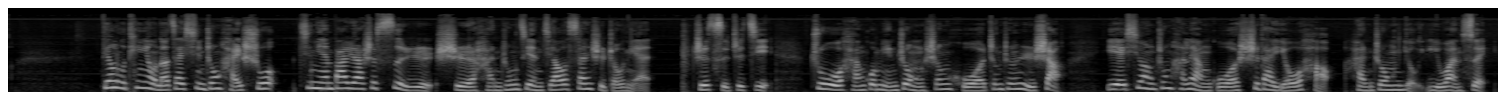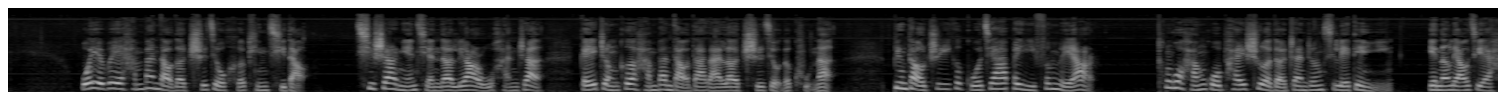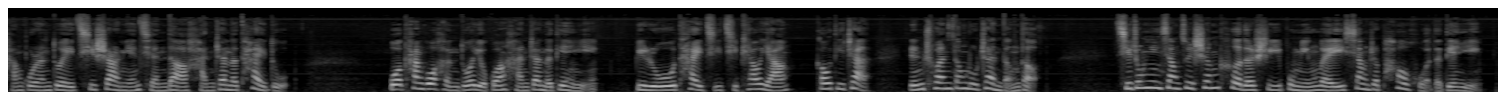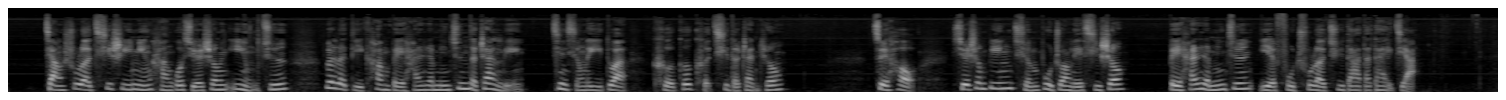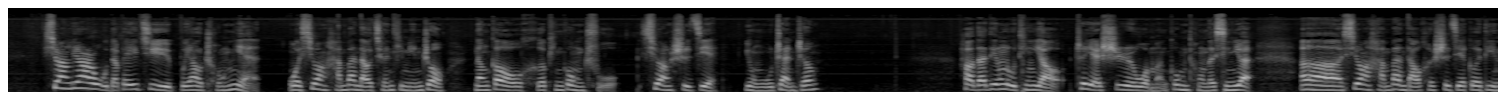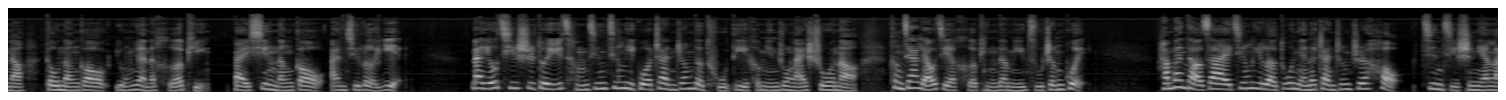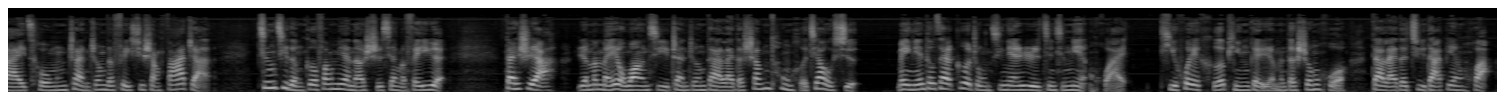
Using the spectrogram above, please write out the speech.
丁路听友呢，在信中还说，今年八月二十四日是韩中建交三十周年，值此之际。祝韩国民众生活蒸蒸日上，也希望中韩两国世代友好，韩中友谊万岁。我也为韩半岛的持久和平祈祷。七十二年前的里尔乌韩战，给整个韩半岛带来了持久的苦难，并导致一个国家被一分为二。通过韩国拍摄的战争系列电影，也能了解韩国人对七十二年前的韩战的态度。我看过很多有关韩战的电影，比如《太极旗飘扬》。高地战、仁川登陆战等等，其中印象最深刻的是一部名为《向着炮火》的电影，讲述了七十一名韩国学生义勇军为了抵抗北韩人民军的占领，进行了一段可歌可泣的战争。最后，学生兵全部壮烈牺牲，北韩人民军也付出了巨大的代价。希望六二五的悲剧不要重演。我希望韩半岛全体民众能够和平共处。希望世界。永无战争。好的，丁路听友，这也是我们共同的心愿。呃，希望韩半岛和世界各地呢都能够永远的和平，百姓能够安居乐业。那尤其是对于曾经经历过战争的土地和民众来说呢，更加了解和平的弥足珍贵。韩半岛在经历了多年的战争之后，近几十年来从战争的废墟上发展，经济等各方面呢实现了飞跃。但是啊。人们没有忘记战争带来的伤痛和教训，每年都在各种纪念日进行缅怀，体会和平给人们的生活带来的巨大变化。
